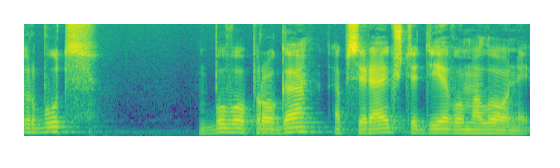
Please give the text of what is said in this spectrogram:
turbūt buvo proga apsireikšti Dievo maloniai.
